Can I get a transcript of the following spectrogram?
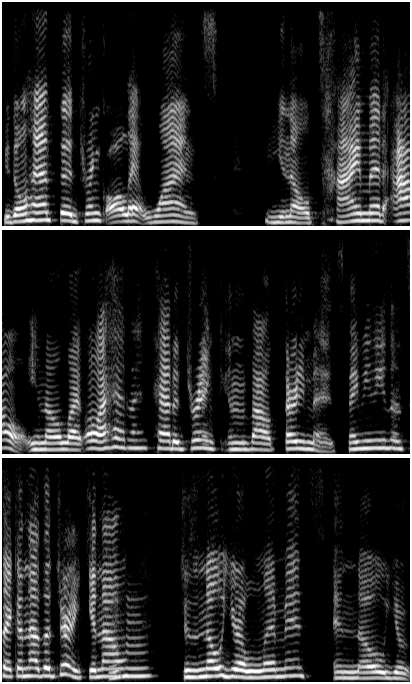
you don't have to drink all at once. You know, time it out. You know, like, oh, I haven't had a drink in about 30 minutes. Maybe you need to take another drink, you know? Mhm. Just know your limits and know your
